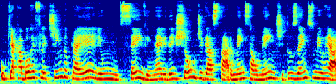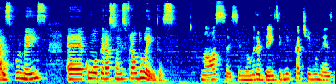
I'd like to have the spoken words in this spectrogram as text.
o que acabou refletindo para ele um saving, né? Ele deixou de gastar mensalmente 200 mil reais por mês é, com operações fraudulentas. Nossa, esse número é bem significativo mesmo.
